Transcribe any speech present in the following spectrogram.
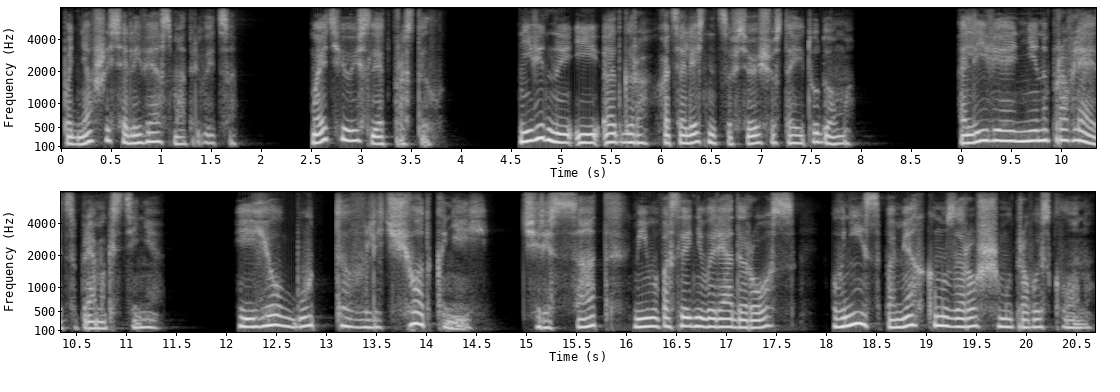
Поднявшись, Оливия осматривается. Мэтью и след простыл. Не видно и Эдгара, хотя лестница все еще стоит у дома. Оливия не направляется прямо к стене. Ее будто влечет к ней. Через сад, мимо последнего ряда роз, вниз по мягкому заросшему травой склону.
